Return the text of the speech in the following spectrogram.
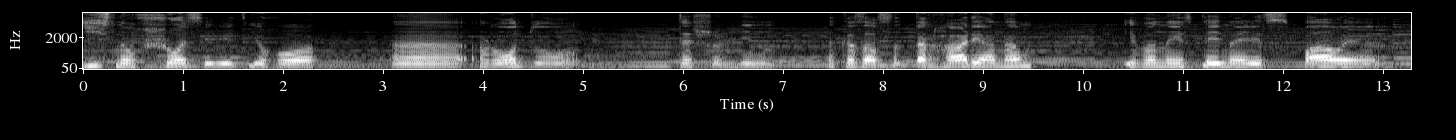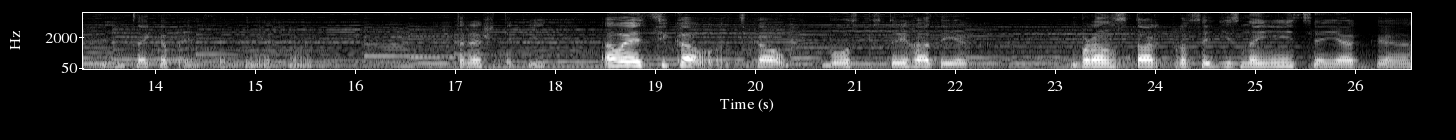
дійсно в шоці від його е, роду, те, що він оказався Таргаріаном, і вони з Дейнері спали. Ну, Це капець, це, звісно, треш такий. Але цікаво, цікаво було спостерігати, як Бран Старк про це дізнається, як е,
